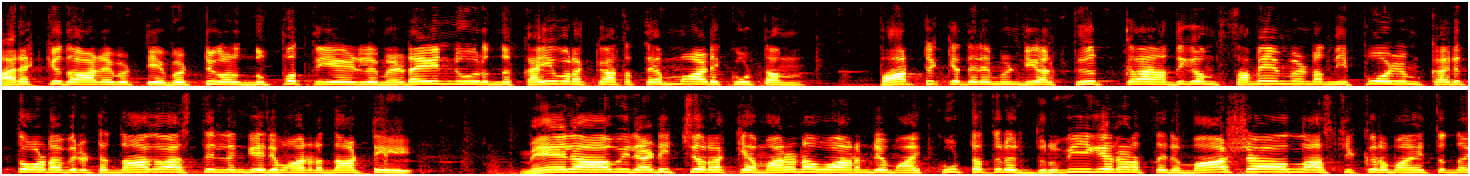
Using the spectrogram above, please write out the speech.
അരയ്ക്കു താഴെ വെട്ടിയ വെട്ടുകൾ മുപ്പത്തിയേഴിലും ഇടയന്നൂരിന്ന് കൈവറക്കാത്ത തെമ്മാടിക്കൂട്ടം പാർട്ടിക്കെതിരെ മിണ്ടിയാൽ തീർക്കാൻ അധികം സമയം വേണ്ടെന്ന് ഇപ്പോഴും കരുത്തോടെ വിരട്ട് അവരുടെ നാട്ടിൽ മേലാവിൽ അടിച്ചിറക്കിയ മരണ വാറന്റുമായി കൂട്ടത്തിലെ ധ്രുവീകരണത്തിന് മാഷാ സ്റ്റിക്കറുമായി എത്തുന്ന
